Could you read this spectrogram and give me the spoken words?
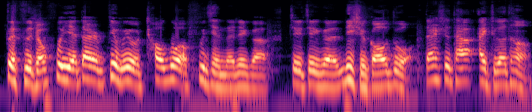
对子承父业，但是并没有超过父亲的这个这这个历史高度。但是他爱折腾，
